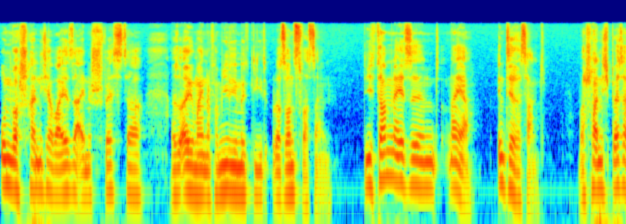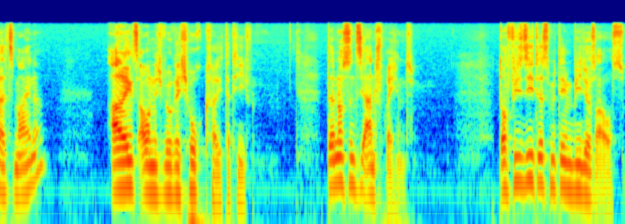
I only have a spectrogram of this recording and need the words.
unwahrscheinlicherweise eine Schwester, also allgemein ein Familienmitglied oder sonst was sein. Die Thumbnails sind, naja, interessant. Wahrscheinlich besser als meine, allerdings auch nicht wirklich hochqualitativ. Dennoch sind sie ansprechend. Doch wie sieht es mit den Videos aus?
